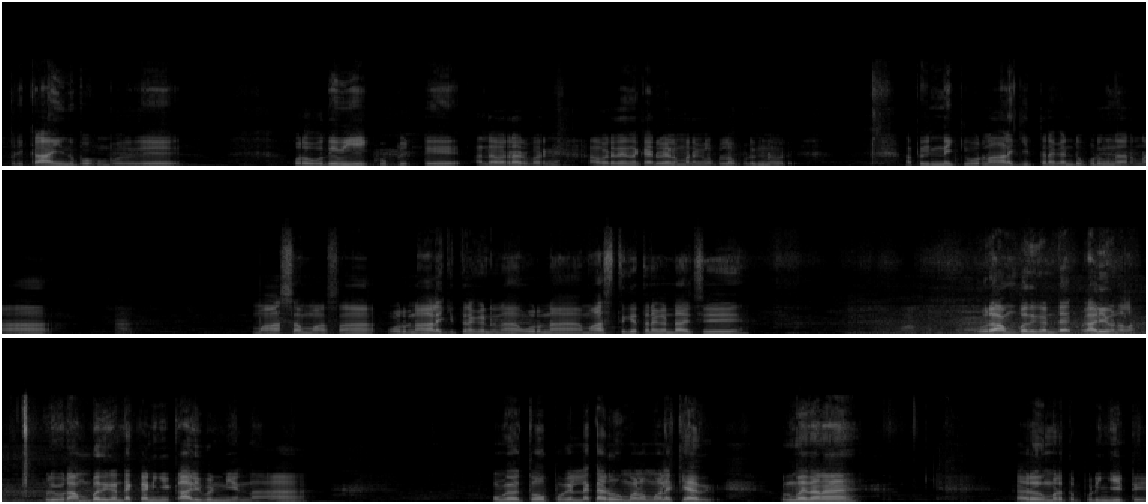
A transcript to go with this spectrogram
இப்படி காய்ந்து போகும்போது ஒரு உதவியை கூப்பிட்டு அந்த வர்றாரு பாருங்க. அவர் தான் இந்த கருவேல மரங்களை ஃபுல்லாக பிடுங்கினவர். அப்போ இன்றைக்கி ஒரு நாளைக்கு இத்தனை கண்டு பிடுங்கினாருன்னா மாதம் மாதம் ஒரு நாளைக்கு இத்தனை கண்டுனா ஒரு நா மாதத்துக்கு எத்தனை கண்டாச்சு ஒரு ஐம்பது கண்டை காலி பண்ணலாம். இப்படி ஒரு ஐம்பது கண்டை நீங்கள் காலி பண்ணீங்கன்னா உங்கள் தோப்புகளில் கருவு மரம் முளைக்காது. உண்மை தானே கருவு மரத்தை பிடுங்கிட்டு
